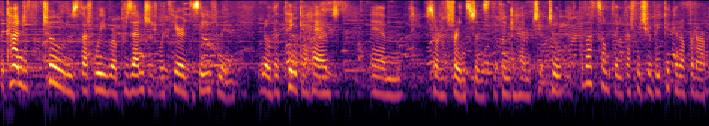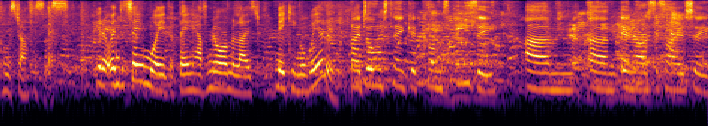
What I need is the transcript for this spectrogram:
the kind of tools that we were presented with here this evening, you know, the think ahead, um, sort of, for instance, the think ahead tool, but that's something that we should be picking up in our post offices. You know, in the same way that they have normalised making a will. I don't think it comes easy um, um, in our society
